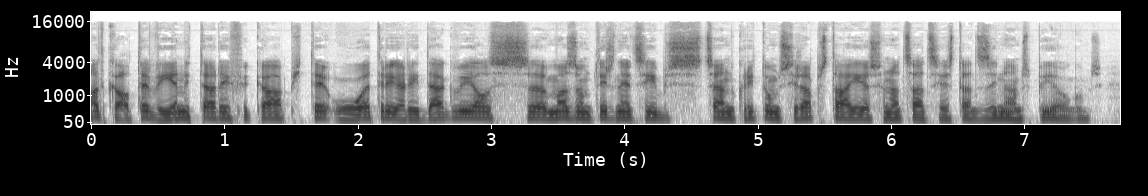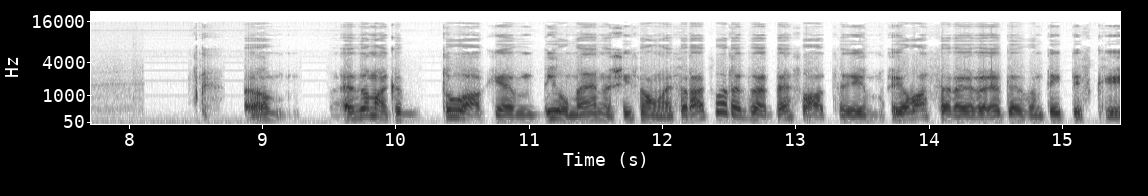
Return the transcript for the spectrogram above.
atkal te vieni tarifi kāpj, te otri arī degvielas uh, mazumtirdzniecības cenu kritums ir apstājies un atsācies tāds zināms pieaugums. Um Es domāju, ka tuvākiem divu mēnešu īsumā mēs varētu redzēt deflāciju. Jo vasara ir, diezgan tipiski,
